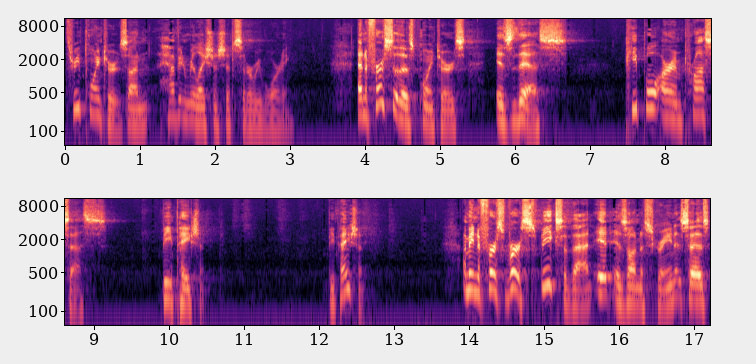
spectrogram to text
Three pointers on having relationships that are rewarding. And the first of those pointers is this people are in process. Be patient. Be patient. I mean, the first verse speaks of that. It is on the screen. It says,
